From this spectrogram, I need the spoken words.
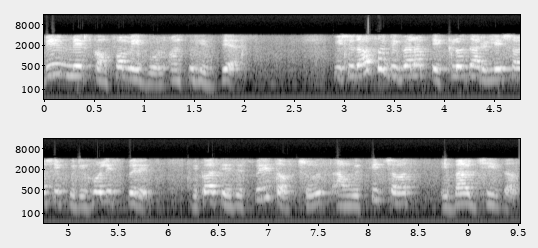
being made conformable unto his death. We should also develop a closer relationship with the Holy Spirit because he is the Spirit of truth and will teach us about Jesus.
